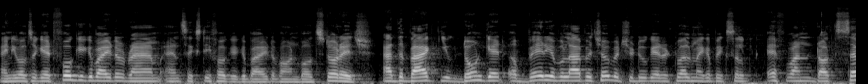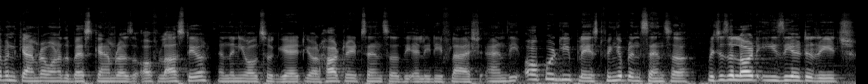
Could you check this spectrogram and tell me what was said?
and you also get 4 GB of RAM and 64 GB of onboard storage. At the back you don't get a variable aperture but you do get a 12 megapixel f1.7 camera, one of the best cameras of last year and then you also get your heart rate sensor, the LED flash and the awkwardly placed fingerprint sensor which is a lot easier to reach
